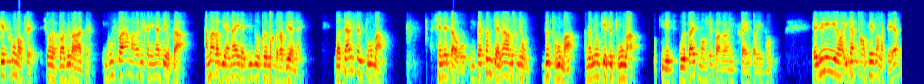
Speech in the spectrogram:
Qu'est-ce qu'on en fait si on l'a planté dans la terre Goufa, Marabi Khanina Tirta. Amar Rabbi il a dit au nom de Rabbi Anai. Batal Shel Trouma une personne qui avait un oignon de Trouma, un oignon qui était Trouma, donc il ne pouvait pas être mangé par un Israël, par exemple. Et lui, il l'a planté dans la terre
